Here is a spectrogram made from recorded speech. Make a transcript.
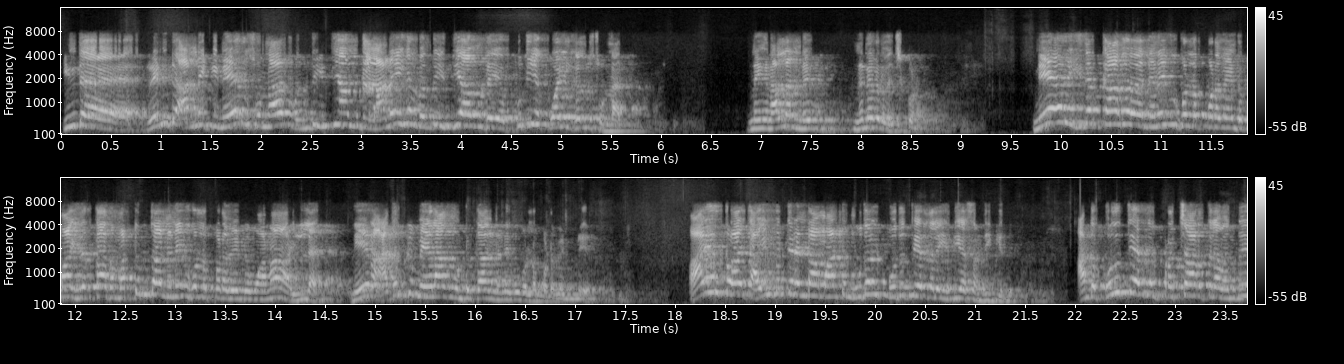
இந்த ரெண்டு அன்னைக்கு நேரு சொன்னார் வந்து இந்தியாவுடைய அணைகள் வந்து இந்தியாவுடைய புதிய கோயில்கள்னு சொன்னார். நீங்க நல்லா நினை- நினைவில் வச்சுக்கணும். நேரு இதற்காக நினைவு கொள்ளப்பட வேண்டுமா? இதற்காக மட்டும்தான் நினைவு கொள்ளப்பட வேண்டுமானா? இல்ல. நேரு அதற்கு மேலாக ஒன்றுக்காக நினைவு கொள்ளப்பட வேண்டும் நேரு. ஆயிரத்தி தொள்ளாயிரத்தி ஐம்பத்தி ரெண்டாம் ஆண்டு முதல் பொது தேர்தலை இந்தியா சந்திக்குது. அந்த பொது தேர்தல் பிரச்சாரத்துல வந்து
